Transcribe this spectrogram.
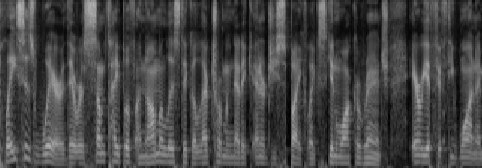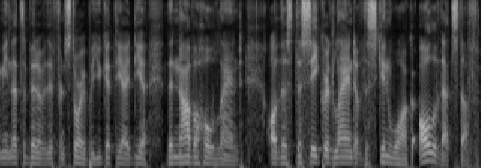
places where there is some type of anomalistic electromagnetic energy spike, like Skinwalker Ranch, Area 51, I mean, that's a bit of a different story, but you get the idea. The Navajo land, all this, the sacred land of the Skinwalker, all of that stuff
